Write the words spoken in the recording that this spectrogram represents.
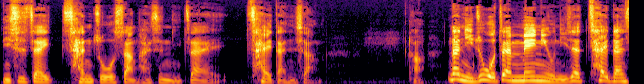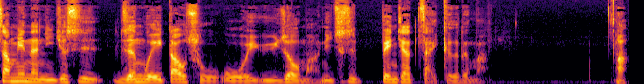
你是在餐桌上还是你在菜单上？那你如果在 menu，你在菜单上面呢？你就是人为刀俎，我为鱼肉嘛，你就是被人家宰割的嘛。好，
